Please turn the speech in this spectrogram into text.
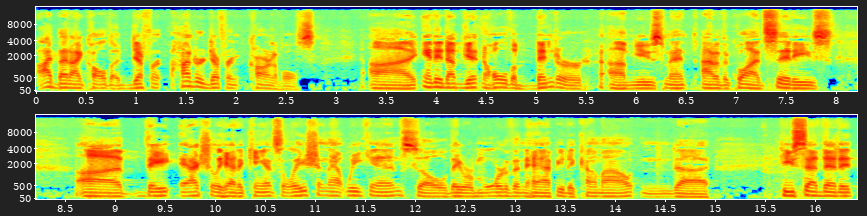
I bet I called a different hundred different carnivals. Uh, ended up getting a hold of Bender Amusement out of the Quad Cities. Uh, they actually had a cancellation that weekend, so they were more than happy to come out. And uh, he said that it.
